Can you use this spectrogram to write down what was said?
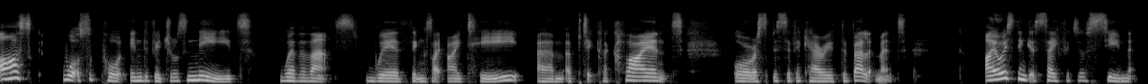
Ask what support individuals need, whether that's with things like IT, um, a particular client, or a specific area of development. I always think it's safer to assume that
